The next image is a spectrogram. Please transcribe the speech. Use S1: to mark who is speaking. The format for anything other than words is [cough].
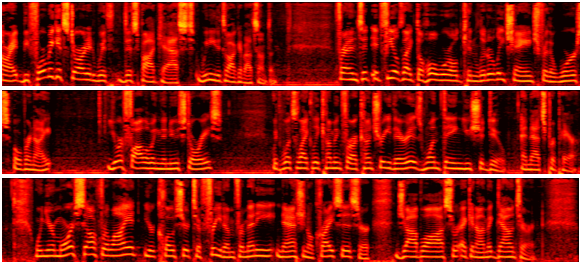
S1: All right, before we get started with this podcast, we need to talk about something. Friends, it, it feels like the whole world can literally change for the worse overnight. You're following the news stories with what's likely coming for our country, there is one thing you should do, and that's prepare. When you're more self reliant, you're closer to freedom from any national crisis or job loss or economic downturn.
